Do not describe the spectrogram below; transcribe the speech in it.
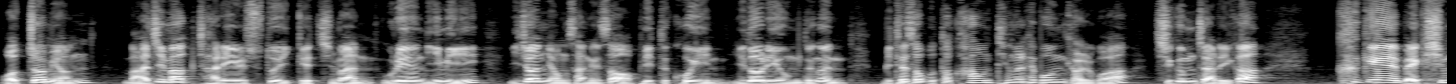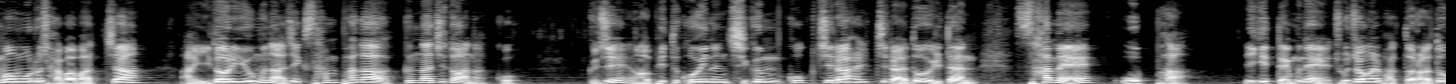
어쩌면 마지막 자리일 수도 있겠지만 우리는 이미 이전 영상에서 비트코인, 이더리움 등은 밑에서부터 카운팅을 해본 결과 지금 자리가 크게 맥시멈으로 잡아봤자 아 이더리움은 아직 3파가 끝나지도 않았고 그지? 어, 비트코인은 지금 꼭지라 할지라도 일단 3의 5파 이기 때문에 조정을 받더라도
